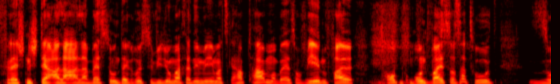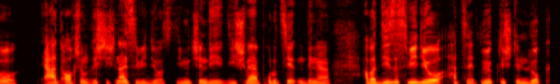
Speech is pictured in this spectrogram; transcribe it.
vielleicht nicht der aller, allerbeste und der größte Videomacher, den wir jemals gehabt haben, aber er ist auf jeden Fall top und weiß, was er tut. So. Er hat auch schon richtig nice Videos, die mit Shindy, die schwer produzierten Dinger. Aber dieses Video hatte wirklich den Look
